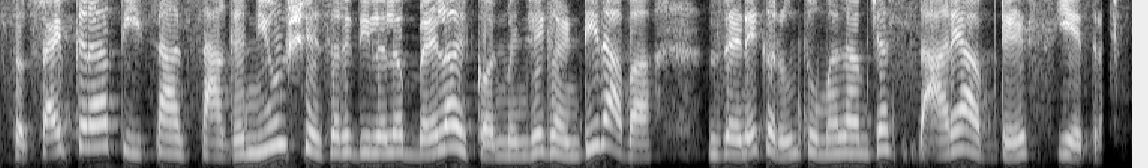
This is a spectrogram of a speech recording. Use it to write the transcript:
सबस्क्राईब करा. तिचा जागा न्यूज शेजारी दिलेलं बेल आयकॉन म्हणजे घंटी दाबा. जेणेकरून तुम्हाला आमच्या साऱ्या अपडेट्स येत राहतील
